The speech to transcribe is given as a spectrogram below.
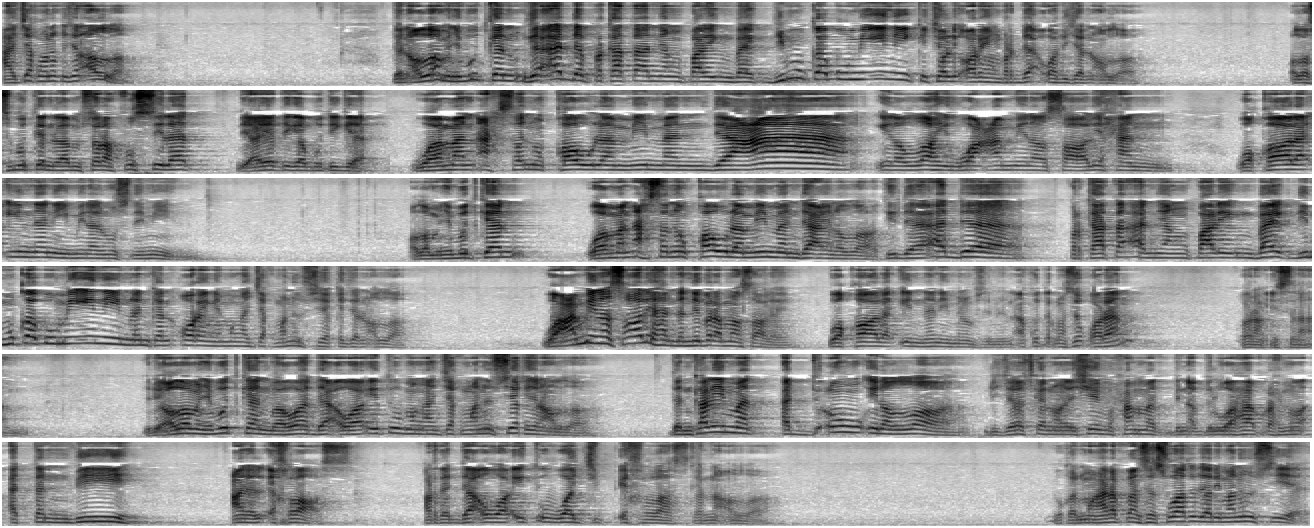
Ajak manusia ke jalan Allah. Dan Allah menyebutkan nggak ada perkataan yang paling baik di muka bumi ini kecuali orang yang berdakwah di jalan Allah. Allah sebutkan dalam surah Fussilat di ayat 33. Wa man ahsanu qawlan mimman da'a ila Allah wa 'amila salihan wa qala innani minal muslimin. Allah menyebutkan wa man ahsanu qawlan mimman da'a ila Allah. Tidak ada perkataan yang paling baik di muka bumi ini melainkan orang yang mengajak manusia ke jalan Allah. Wa 'amila salihan dan dia beramal saleh. Wa qala innani minal muslimin. Aku termasuk orang orang Islam. Jadi Allah menyebutkan bahwa dakwah itu mengajak manusia ke jalan Allah. Dan kalimat ad'u ila Allah dijelaskan oleh Syekh Muhammad bin Abdul Wahab rahimahullah at-tanbih 'ala al-ikhlas. Artinya dakwah itu wajib ikhlas karena Allah. Bukan mengharapkan sesuatu dari manusia.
